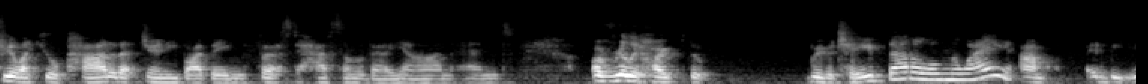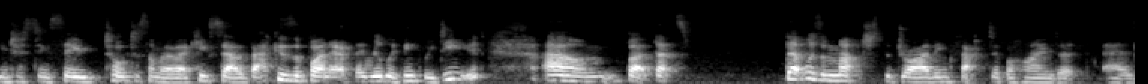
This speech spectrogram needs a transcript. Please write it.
feel like you're part of that journey by being the first to have some of our yarn. And I really hope that we've achieved that along the way. Um, it'd be interesting to see talk to some of our Kickstarter backers and find out if they really think we did. Um, but that's that was a much the driving factor behind it as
